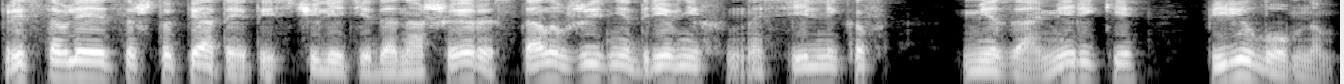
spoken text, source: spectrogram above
Представляется, что пятое тысячелетие до нашей эры стало в жизни древних насельников Мезоамерики переломным.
